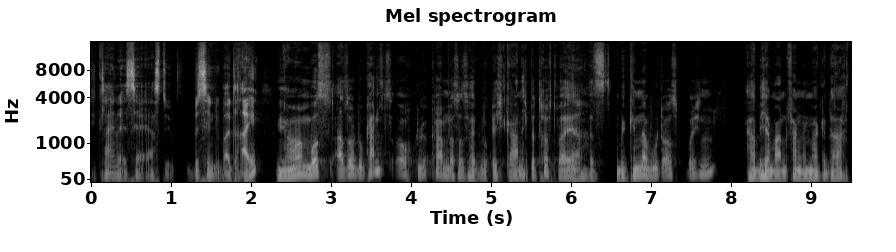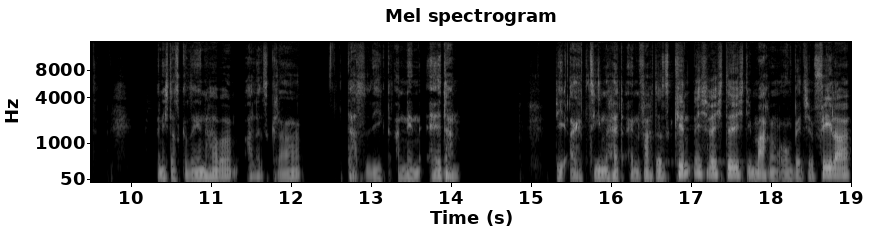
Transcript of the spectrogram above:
die Kleine ist ja erst ein bisschen über drei. Ja, muss. Also du kannst auch Glück haben, dass es halt wirklich gar nicht betrifft, weil Ja. es bei Kinderwutausbrüchen habe ich am Anfang immer gedacht, wenn ich das gesehen habe, alles klar, das liegt an den Eltern. Die erziehen halt einfach das Kind nicht richtig, die machen irgendwelche Fehler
